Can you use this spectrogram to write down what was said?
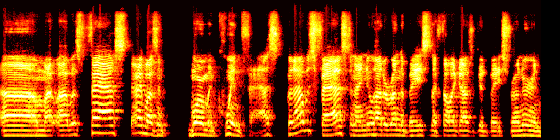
Um, I, I, was fast. I wasn't Mormon Quinn fast, but I was fast, and I knew how to run the bases. I felt like I was a good base runner, and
